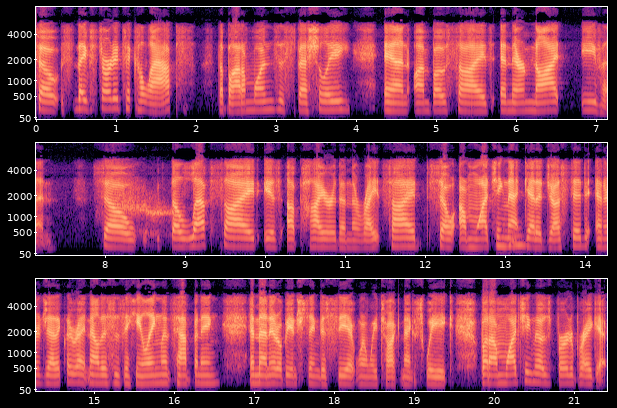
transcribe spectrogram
So they've started to collapse, the bottom ones especially, and on both sides, and they're not even. So the left side is up higher than the right side. So I'm watching that Mm-hmm. get adjusted energetically right now. This is a healing that's happening. And then it'll be interesting to see it when we talk next week. But I'm watching those vertebrae get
